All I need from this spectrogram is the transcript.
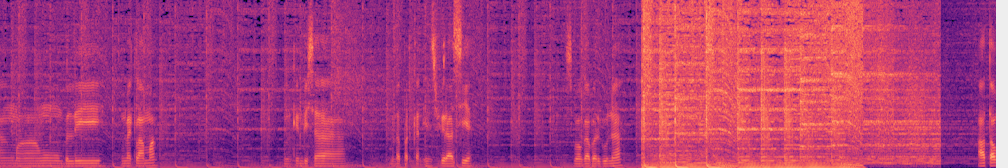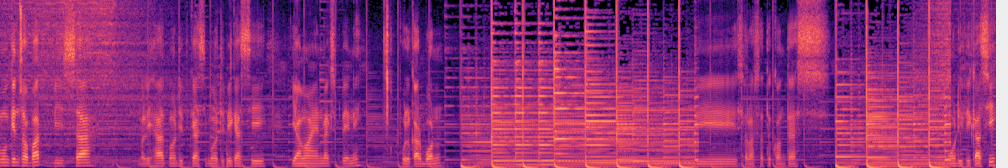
Yang mau beli Mac lama mungkin bisa mendapatkan inspirasi ya. Semoga berguna. Atau mungkin sobat bisa melihat modifikasi-modifikasi Yamaha NMAX seperti ini. Full carbon. Di salah satu kontes modifikasi.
